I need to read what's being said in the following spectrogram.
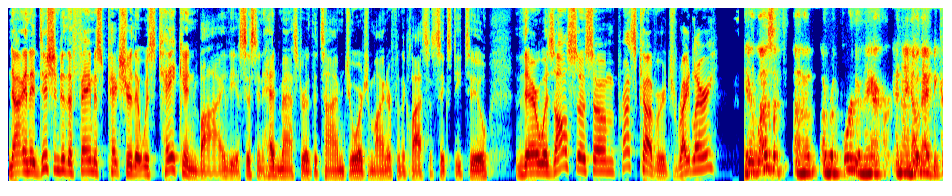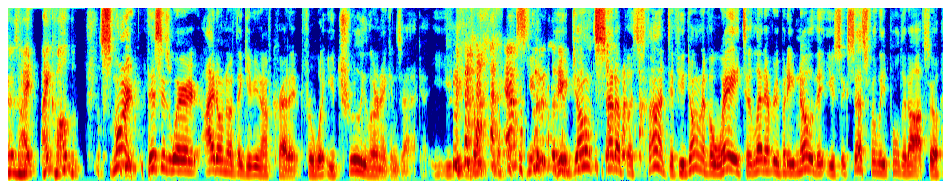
Now, in addition to the famous picture that was taken by the assistant headmaster at the time, George Miner from the class of 62, there was also some press coverage, right, Larry? There was a, a, a, reporter there, and I know that because I, I called them. Smart. this is where I don't know if they give you enough credit for what you truly learn at Gonzaga. You, you don't, Absolutely. You, you, don't set up a stunt if you don't have a way to let everybody know that you successfully pulled it off. So,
